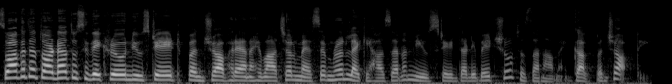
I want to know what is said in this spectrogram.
ਸਵਾਗਤ ਹੈ ਤੁਹਾਡਾ। ਤੁਸੀਂ ਦੇਖ ਰਹੇ ਹੋ ਨਿਊਜ਼ ਸਟੇਟ, ਪੰਜਾਬ, ਹਰਿਆਣਾ, ਹਿਮਾਚਲ। ਮੈਂ ਸਿਮਰਨ, ਲੈ ਕੇ ਹਾਜ਼ਰ ਹਾਂ ਨਿਊਜ਼ ਸਟੇਟ ਦਾ ਡਿਬੇਟ ਸ਼ੋਅ ਜਿਸ ਦਾ ਨਾਮ ਹੈ ਗੱਲ ਪੰਜਾਬ ਦੀ।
